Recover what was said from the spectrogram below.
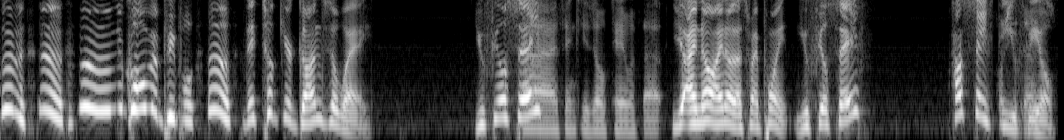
uh, uh, uh, the COVID people. Uh, they took your guns away. You feel safe? I think he's okay with that. Yeah, I know, I know. That's my point. You feel safe? How safe do you he does. feel?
